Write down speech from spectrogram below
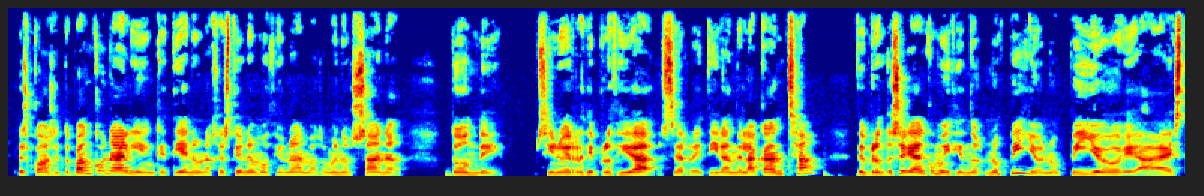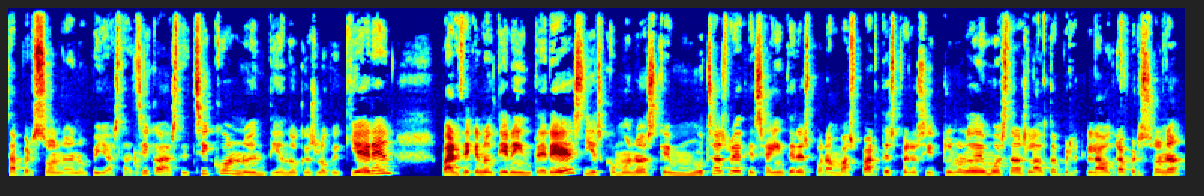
Entonces, cuando se topan con alguien que tiene una gestión emocional más o menos sana, donde si no hay reciprocidad, se retiran de la cancha, de pronto se quedan como diciendo, no pillo, no pillo a esta persona, no pillo a esta chica, a este chico, no entiendo qué es lo que quieren, parece que no tiene interés y es como, no, es que muchas veces hay interés por ambas partes, pero si tú no lo demuestras, la otra, la otra persona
